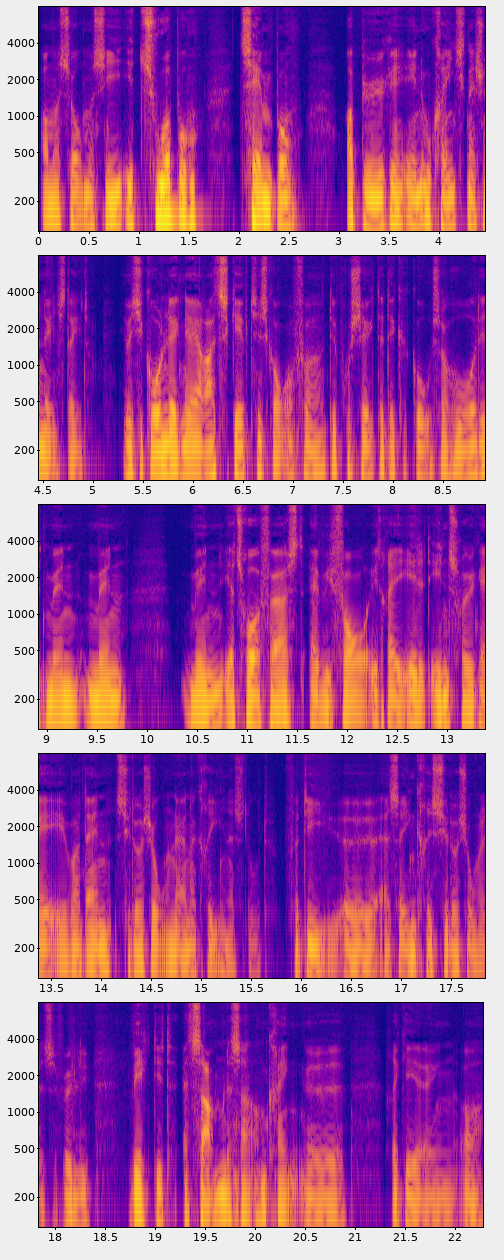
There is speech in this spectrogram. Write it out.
om man så må sige, i turbo-tempo at bygge en ukrainsk nationalstat. Jeg vil sige, grundlæggende er jeg ret skeptisk over for det projekt, at det kan gå så hurtigt, men, men men jeg tror først, at vi får et reelt indtryk af, hvordan situationen er, når krigen er slut. Fordi øh, altså i en krigssituation er det selvfølgelig vigtigt at samle sig omkring øh, regeringen og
